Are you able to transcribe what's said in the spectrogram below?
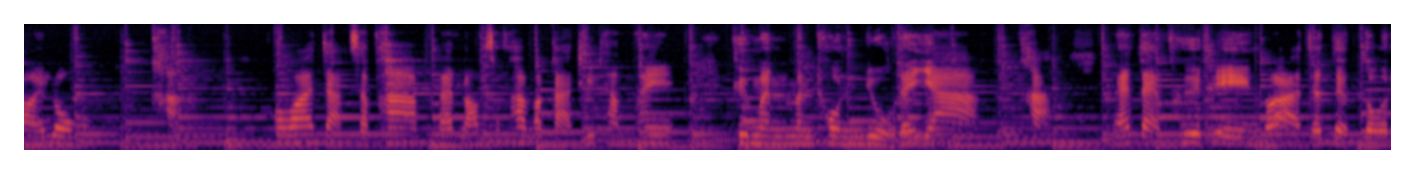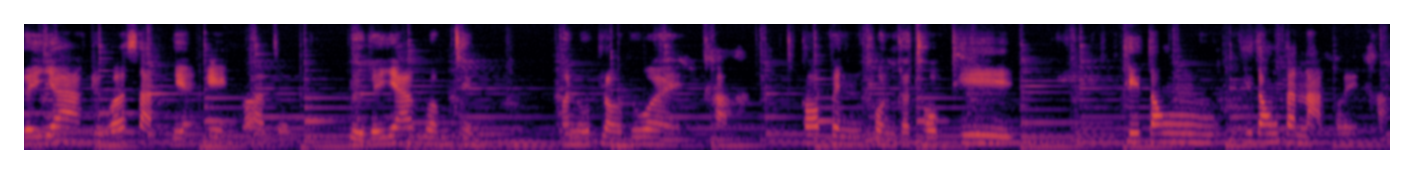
น้อยลงค่ะ เพราะว่าจากสภาพแวดล้อมสภาพอากาศที่ทำให้ คือมันมันทนอยู่ได้ยากค่ะ แม้แต่พืชเองก็อาจจะเติบโตได้ยาก หรือว่าสัตว์เลี้ยงเองก็อาจจะอยู่ได้ยากรวมถึงมนุษย์เราด้วยค่ะ ก็เป็นผลกระทบที่ที่ต้องที่ต้องตระหนักเลยค่ะ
